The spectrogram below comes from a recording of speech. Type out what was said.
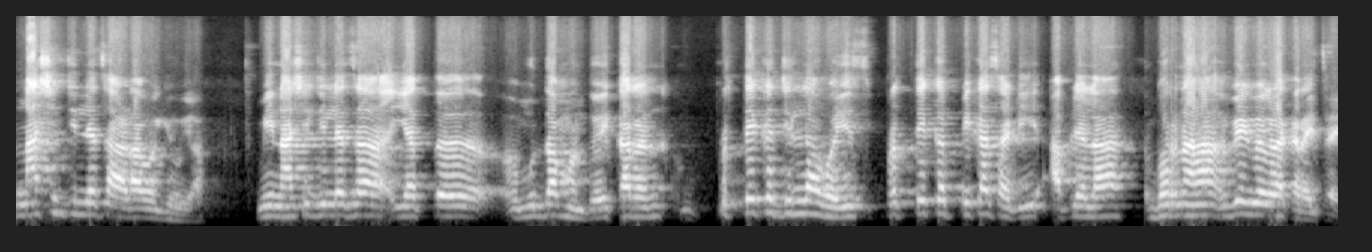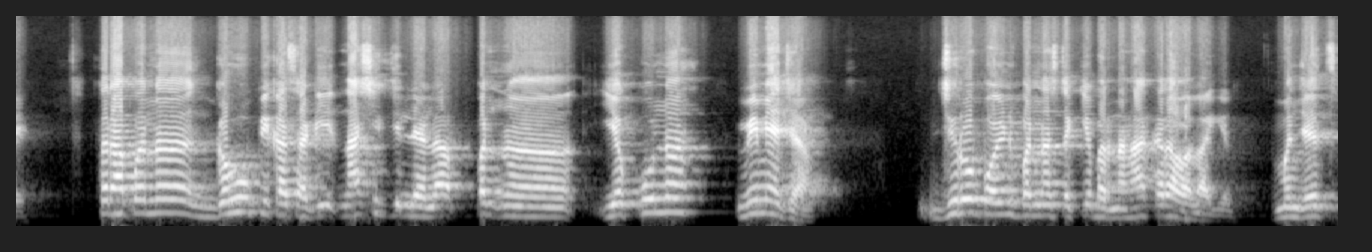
नाशिक जिल्ह्याचा आढावा घेऊया. मी नाशिक जिल्ह्याचा यात मुद्दा मुद्दाम म्हणतोय कारण प्रत्येक जिल्हा वाईज प्रत्येक पिकासाठी आपल्याला भरणा हा वेगवेगळा करायचा आहे. तर आपण गहू पिकासाठी नाशिक जिल्ह्याला पण एकूण विम्याच्या झिरो पॉईंट पन्नास टक्के भरणा हा करावा लागेल. म्हणजेच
